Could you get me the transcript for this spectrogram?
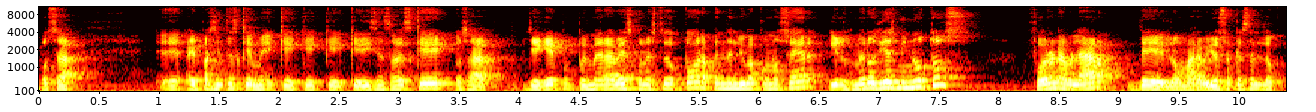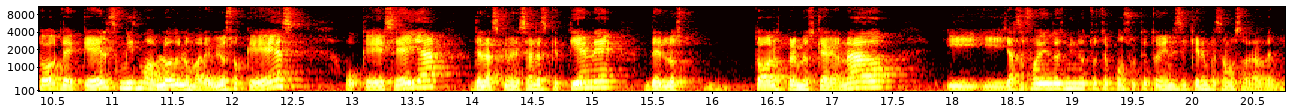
O sea, eh, hay pacientes que, me, que, que, que, dicen, ¿sabes qué? O sea, llegué por primera vez con este doctor, apenas lo iba a conocer y los meros 10 minutos fueron a hablar de lo maravilloso que es el doctor, de que él mismo habló de lo maravilloso que es o que es ella, de las credenciales que tiene, de los, todos los premios que ha ganado y, y ya se fueron 10 minutos de consulta y todavía ni siquiera empezamos a hablar de mí.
